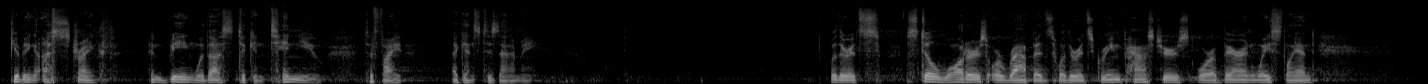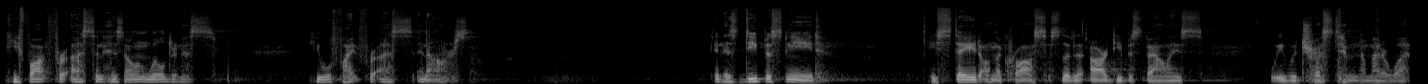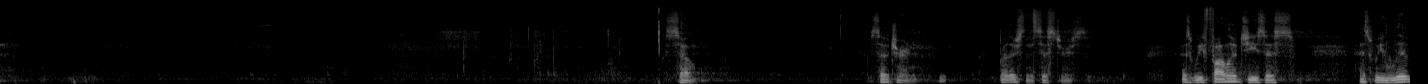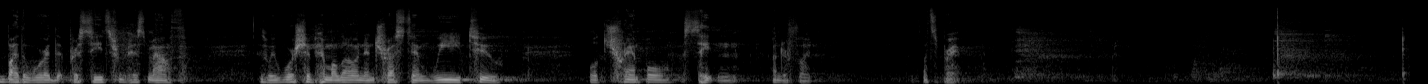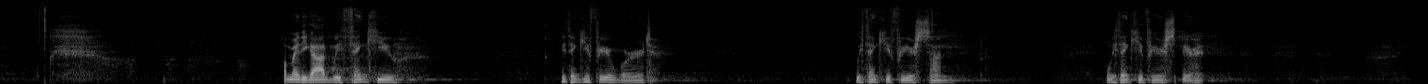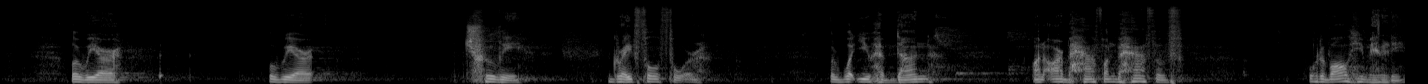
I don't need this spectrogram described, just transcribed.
giving us strength and being with us to continue to fight against His enemy. Whether it's still waters or rapids, whether it's green pastures or a barren wasteland, He fought for us in His own wilderness. he will fight for us in ours. In his deepest need, he stayed on the cross so that in our deepest valleys, we would trust him no matter what. So, sojourn, brothers and sisters, as we follow Jesus, as we live by the word that proceeds from his mouth, as we worship him alone and trust him, we too will trample Satan underfoot. Let's pray. Almighty God, we thank you. We thank you for your word. We thank you for your son. We thank you for your spirit. Lord, we are, Lord, we are truly grateful for Lord, what you have done on our behalf, on behalf of, Lord, of all humanity.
